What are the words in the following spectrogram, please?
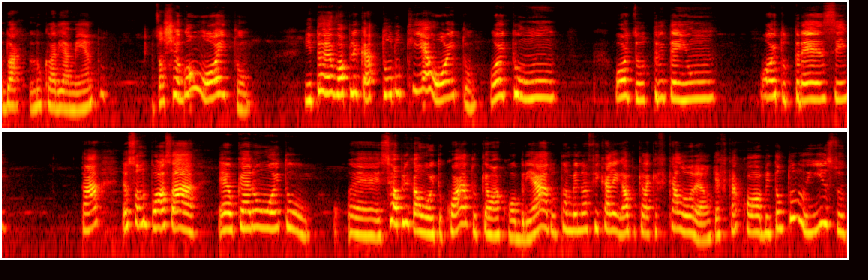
do, do clareamento só chegou um 8. Então eu vou aplicar tudo que é 8. 8, 1, 8, 31, 8, 13, tá? Eu só não posso, ah, eu quero um 8, é, se eu aplicar um 8, 4, que é um acobreado, também não vai ficar legal, porque ela quer ficar loura, ela não quer ficar cobre. Então, tudo isso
